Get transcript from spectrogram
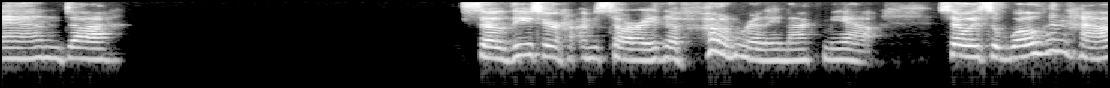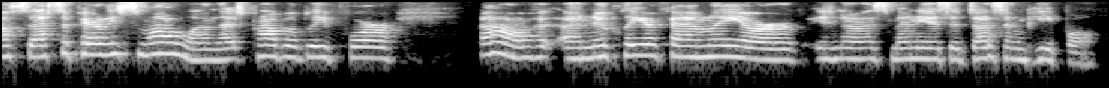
And uh, so these are, I'm sorry, the phone really knocked me out. So it's a woven house. That's a fairly small one. That's probably for, oh, a nuclear family or, you know, as many as a dozen people.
